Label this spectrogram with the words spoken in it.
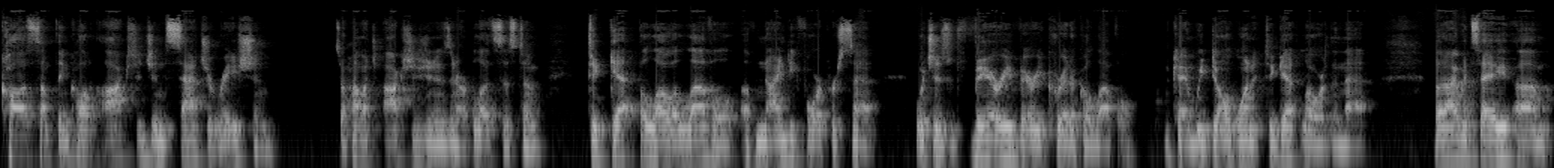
cause something called oxygen saturation. So, how much oxygen is in our blood system to get below a level of 94% which is very, very critical level. Okay, we don't want it to get lower than that. But I would say um,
